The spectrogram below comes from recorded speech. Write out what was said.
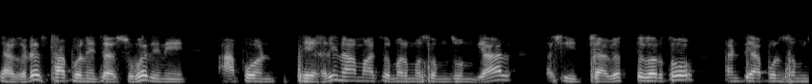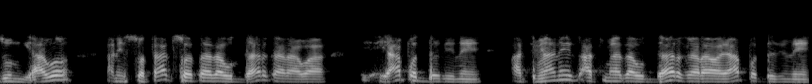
त्या घटस्थापनेच्या शुभदिनी आपण हे हरिनामाचं मर्म समजून घ्याल. अशी इच्छा व्यक्त करतो आणि ते आपण समजून घ्यावं आणि स्वतःच स्वतःचा उद्धार करावा. या पद्धतीने आत्म्यानेच आत्म्याचा उद्धार करावा. या पद्धतीने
